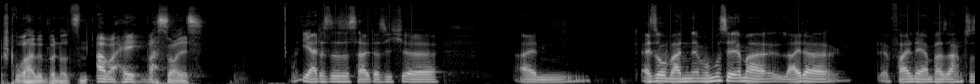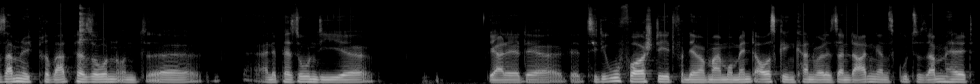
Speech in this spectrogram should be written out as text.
Strohhalme benutzen. Aber hey, was soll's? Ja, das ist es halt, dass ich äh, ein, also man, man muss ja immer leider fallen da ja ein paar Sachen zusammen, nämlich Privatpersonen und äh, eine Person, die äh, ja der, der, der CDU vorsteht, von der man mal einen Moment ausgehen kann, weil er seinen Laden ganz gut zusammenhält,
